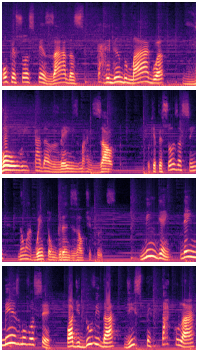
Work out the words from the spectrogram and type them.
ou pessoas pesadas carregando mágoa, voe cada vez mais alto, porque pessoas assim não aguentam grandes altitudes. Ninguém, nem mesmo você, pode duvidar de espetacular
